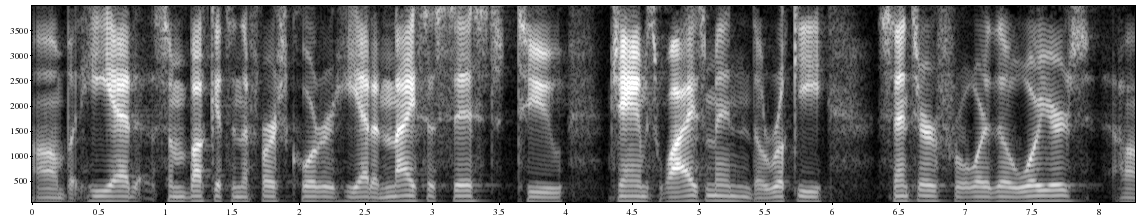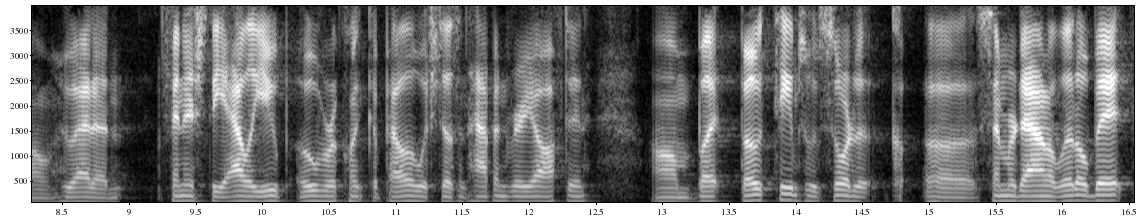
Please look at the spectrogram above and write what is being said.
Um, but he had some buckets in the first quarter. He had a nice assist to James Wiseman, the rookie center for the Warriors, um, who had a finished the alley oop over Clint Capela, which doesn't happen very often. Um, but both teams would sort of uh, simmer down a little bit,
